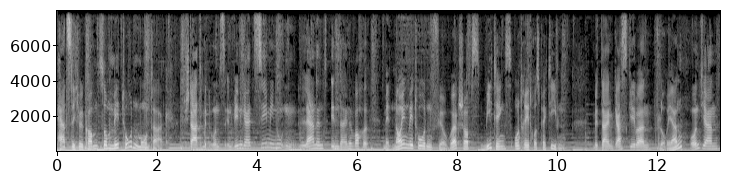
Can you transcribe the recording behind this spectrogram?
Herzlich willkommen zum Methodenmontag. Starte mit uns in weniger als 10 Minuten lernend in deine Woche. Mit neuen Methoden für Workshops, Meetings und Retrospektiven. Mit deinen Gastgebern Florian und Jan.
